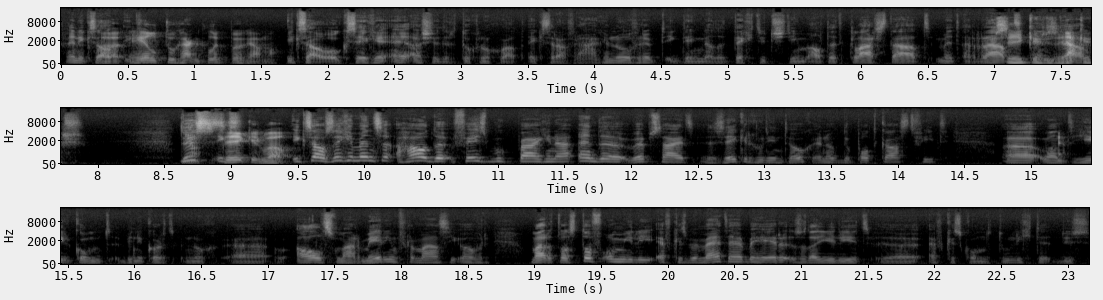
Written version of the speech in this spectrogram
En ik zal, heel toegankelijk programma. Ik zou ook zeggen, hè, als je er toch nog wat extra vragen over hebt, ik denk dat het TechTouch team altijd klaar staat met raad zeker, en Zeker, Dus ja, zeker wel. Ik zou zeggen, mensen, hou de Facebookpagina en de website zeker goed in het oog. En ook de podcastfeed. Uh, want ja. hier komt binnenkort nog uh, alsmaar meer informatie over. Maar het was tof om jullie even bij mij te hebben, heren, zodat jullie het uh, even konden toelichten. Dus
